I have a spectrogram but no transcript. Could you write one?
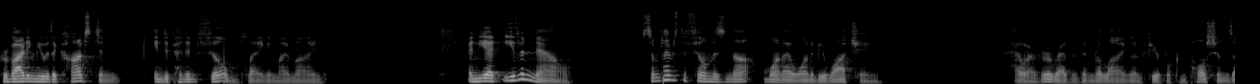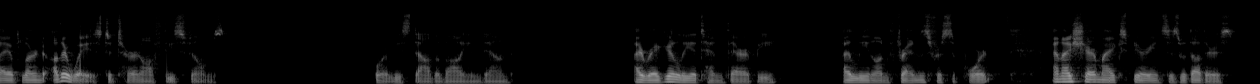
providing me with a constant independent film playing in my mind. And yet, even now, sometimes the film is not one I want to be watching. However, rather than relying on fearful compulsions, I have learned other ways to turn off these films, or at least dial the volume down. I regularly attend therapy, I lean on friends for support, and I share my experiences with others.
